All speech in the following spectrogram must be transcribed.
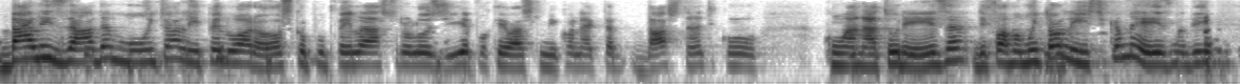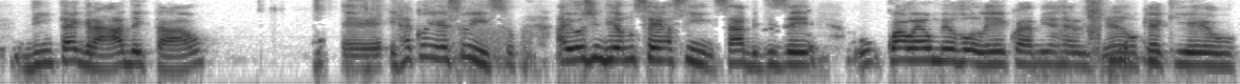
balizada muito ali pelo horóscopo, pela astrologia, porque eu acho que me conecta bastante com, com a natureza, de forma muito holística mesmo, de, de integrada e tal. É, e reconheço isso. Aí hoje em dia eu não sei assim, sabe, dizer o, qual é o meu rolê, qual é a minha religião, o que é que eu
